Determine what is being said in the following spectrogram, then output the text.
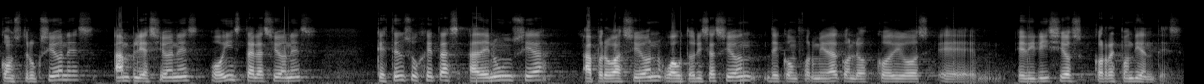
construcciones, ampliaciones o instalaciones que estén sujetas a denuncia, aprobación o autorización de conformidad con los códigos eh, edilicios correspondientes.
